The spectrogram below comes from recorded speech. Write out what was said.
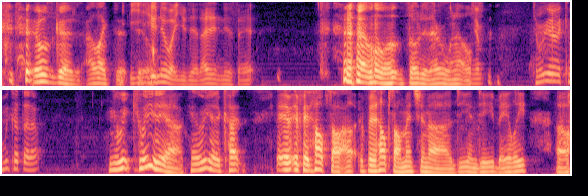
it was good. I liked it You, too. you knew what you did. I didn't need to say it. well, so did everyone else. Can we uh, can we cut that out? Can we? Can we? Yeah. Can we get a cut? If, if it helps, I'll I'll- if it helps, I'll mention uh D and D Bailey. Oh,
